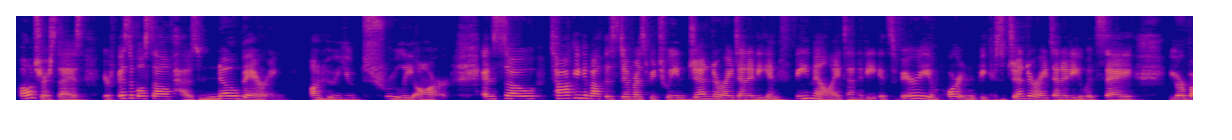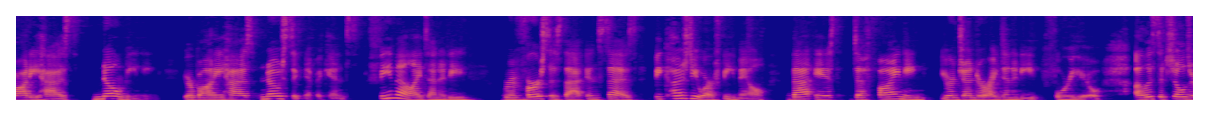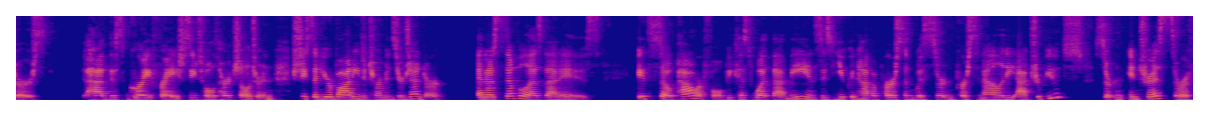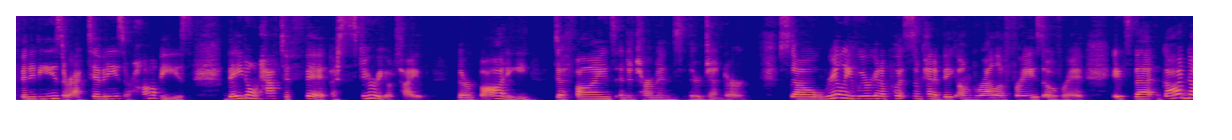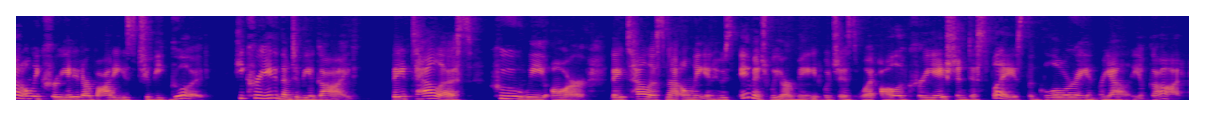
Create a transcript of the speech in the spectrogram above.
Culture says your physical self has no bearing on who you truly are. And so, talking about this difference between gender identity and female identity, it's very important because gender identity would say your body has no meaning, your body has no significance. Female identity reverses that and says, because you are female, that is defining your gender identity for you. Alisa Childers had this great phrase she told her children. She said, Your body determines your gender. And as simple as that is, it's so powerful because what that means is you can have a person with certain personality attributes, certain interests or affinities or activities or hobbies. They don't have to fit a stereotype. Their body defines and determines their gender. So, really, if we were going to put some kind of big umbrella phrase over it, it's that God not only created our bodies to be good, He created them to be a guide. They tell us who we are. They tell us not only in whose image we are made, which is what all of creation displays the glory and reality of God,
